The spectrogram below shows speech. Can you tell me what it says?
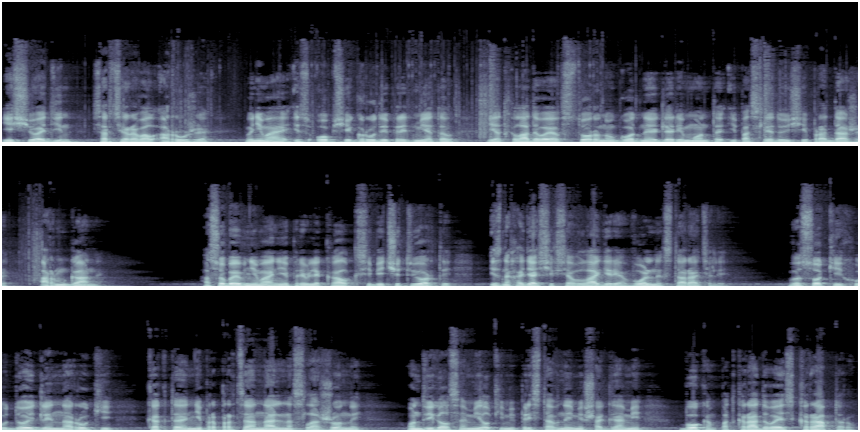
Еще один сортировал оружие, вынимая из общей груды предметов и откладывая в сторону годные для ремонта и последующей продажи армганы. Особое внимание привлекал к себе четвертый из находящихся в лагере вольных старателей. Высокий, худой, длиннорукий, как-то непропорционально сложенный, он двигался мелкими приставными шагами, боком подкрадываясь к раптору,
